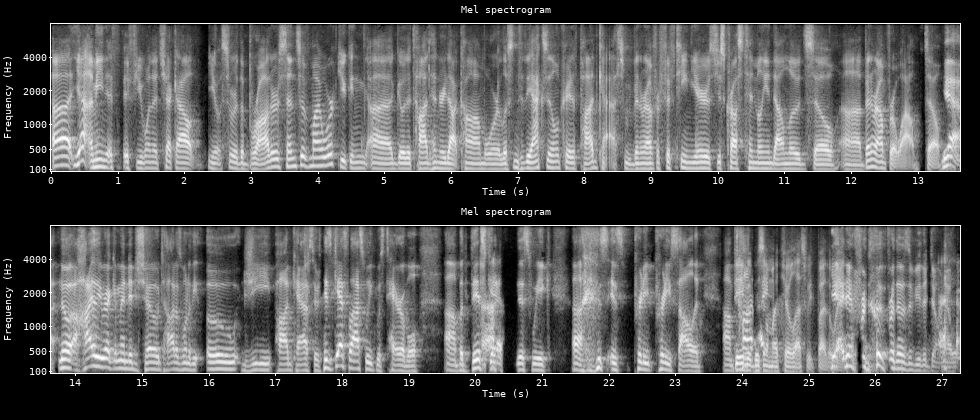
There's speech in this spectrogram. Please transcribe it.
Uh, yeah, I mean, if, if you want to check out, you know, sort of the broader sense of my work, you can uh, go to toddhenry.com or listen to the Accidental Creative Podcast. We've been around for 15 years, just crossed 10 million downloads. So, uh, been around for a while. So, yeah, no, a highly recommended show. Todd is one of the OG podcasters. His guest last week was terrible, uh, but this ah. guest this week uh, is, is pretty, pretty solid. Um, David Todd, was on my show last week, by the yeah, way. Yeah, for those, for those of you that don't know, it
